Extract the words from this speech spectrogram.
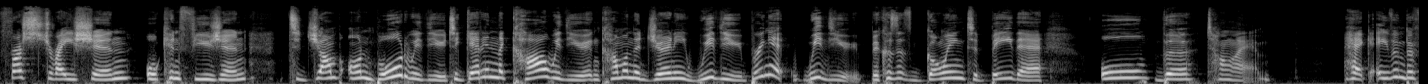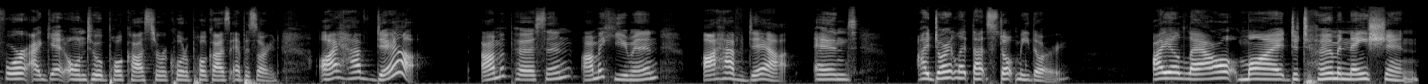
frustration or confusion to jump on board with you, to get in the car with you and come on the journey with you. Bring it with you because it's going to be there all the time. Heck, even before I get onto a podcast to record a podcast episode, I have doubt. I'm a person, I'm a human, I have doubt. And I don't let that stop me though. I allow my determination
